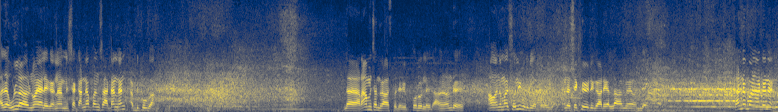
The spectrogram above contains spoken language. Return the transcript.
அது உள்ள நோயாளிகள் மிஸ்டர் கண்ணப்பன்ஸ் அட்டண்டன்ட் அப்படி கூப்பிடுவாங்க. இந்த ராமச்சந்திரா ஆஸ்பத்திரி பொருள் இருக்குது அவன் வந்து அவன் அந்த மாதிரி சொல்லிக் கொடுக்கல போகிறது இந்த செக்யூரிட்டி கார்டு எல்லாமே வந்து கண்ணப்பன் அட்டண்டன்ட்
